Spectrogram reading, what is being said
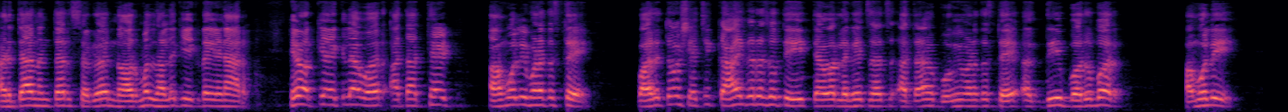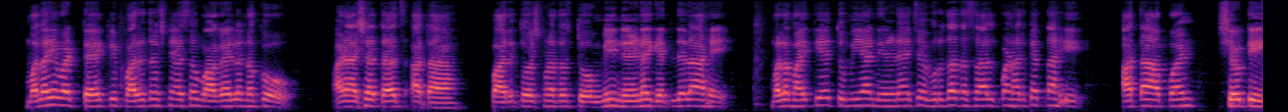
आणि त्यानंतर सगळं नॉर्मल झालं की इकडे येणार. हे वाक्य ऐकल्यावर आता थेट अमोली म्हणत असते पारितोष याची काय गरज होती? त्यावर लगेचच आता भूमी म्हणत असते अगदी बरोबर. अमोली मलाही वाटतंय की पारितोषने असं वागायला नको. आणि अशातच आता पारितोष म्हणत असतो मी निर्णय घेतलेला आहे. मला माहिती आहे तुम्ही या निर्णयाच्या विरोधात असाल पण हरकत नाही. आता आपण शेवटी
